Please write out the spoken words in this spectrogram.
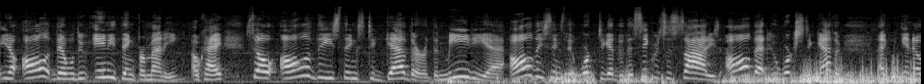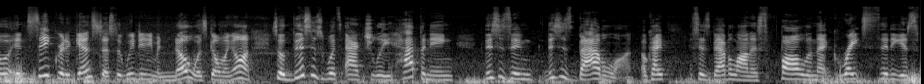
You know, all they will do anything for money. Okay, so all of these things together, the media, all these things that work together, the secret societies, all that who works together, uh, you know, in secret against us that we didn't even know was going on. So this is what's actually happening. This is in this is Babylon. Okay, it says Babylon is fallen. That great city is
